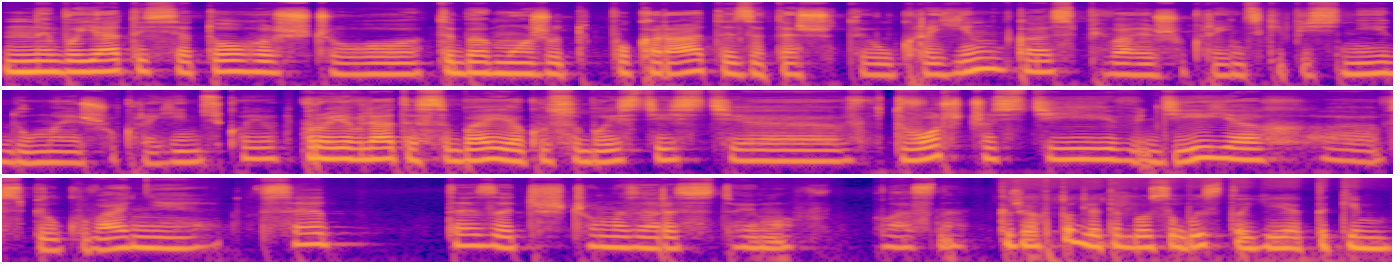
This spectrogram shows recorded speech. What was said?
не боятися того, що тебе можуть покарати за те, що ти українка, співаєш українські пісні, думаєш українською, проявляти себе як особистість е, в творчості, в діях, е, в спілкуванні. Все те, за що ми зараз стоїмо, власне. Скажи, а хто для тебе особисто є таким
